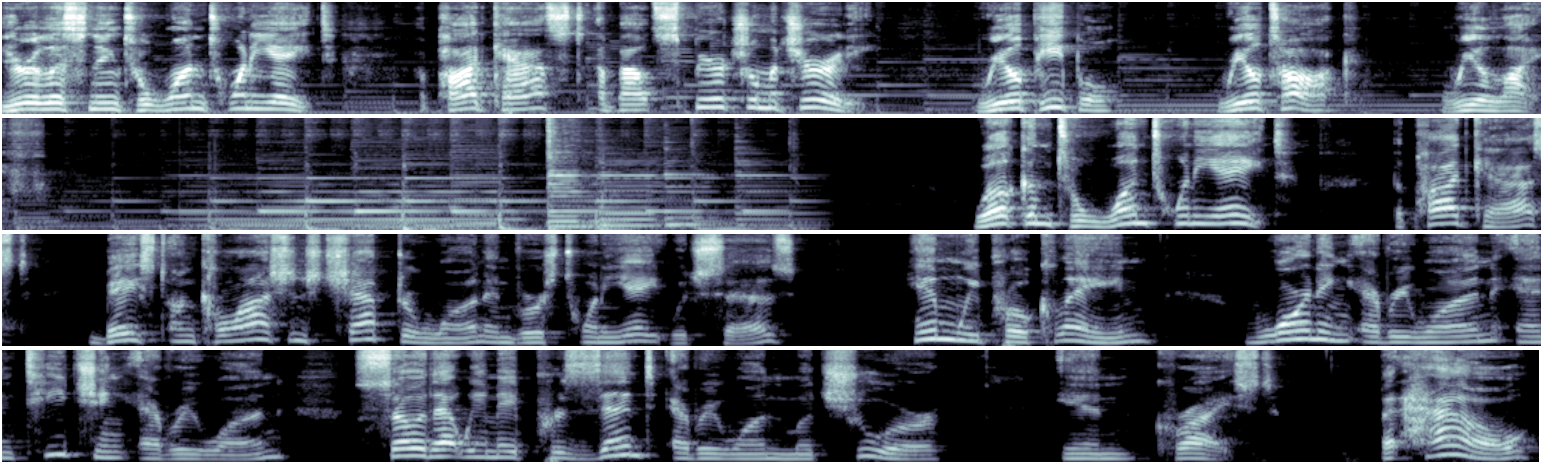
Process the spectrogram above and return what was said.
You're listening to 128, a podcast about spiritual maturity, real people, real talk, real life. Welcome to 128, the podcast based on Colossians chapter 1 and verse 28, which says, Him we proclaim, warning everyone and teaching everyone, so that we may present everyone mature in Christ. But how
